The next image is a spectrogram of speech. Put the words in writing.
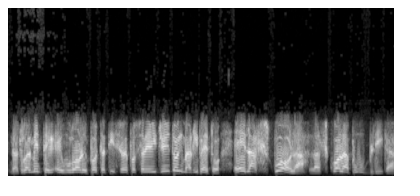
naturalmente è un ruolo importantissimo che possono avere i genitori, ma ripeto, è la scuola, la scuola pubblica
